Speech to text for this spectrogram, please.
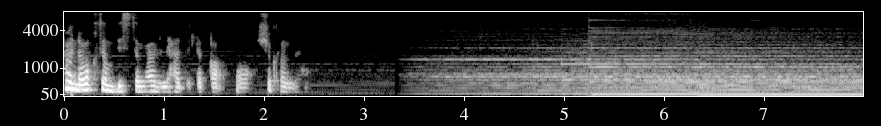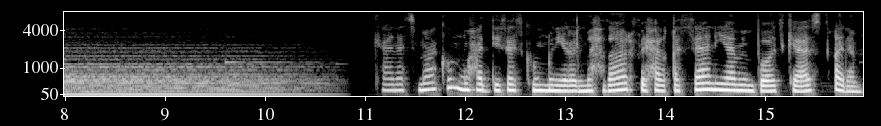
حون وقتهم بيستمعون لهذا اللقاء فشكرا لهم. كانت معكم محدثتكم منيرة المحضار في الحلقة الثانية من بودكاست قلم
